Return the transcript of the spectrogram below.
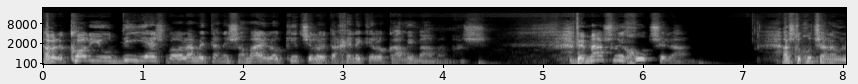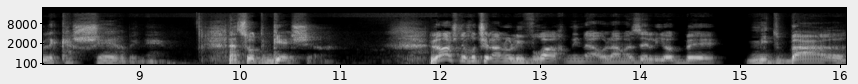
אבל לכל יהודי יש בעולם את הנשמה האלוקית שלו, את החלק אלוקה ממעל ממש. ומה השליחות שלנו? השליחות שלנו לקשר ביניהם, לעשות גשר. לא השליחות שלנו לברוח מן העולם הזה, להיות במדבר,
